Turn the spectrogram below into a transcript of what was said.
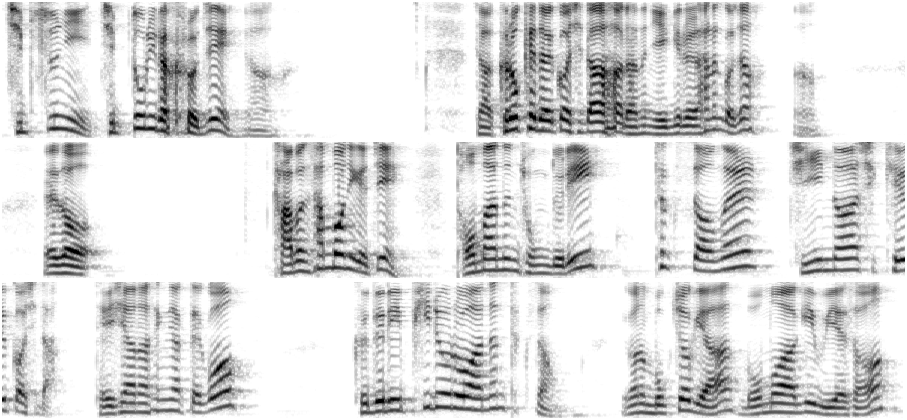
집순이 집돌이라 그러지. 어. 자 그렇게 될 것이다라는 얘기를 하는 거죠. 어. 그래서 답은 3번이겠지. 더 많은 종들이 특성을 진화시킬 것이다. 대시 하나 생략되고 그들이 필요로 하는 특성. 이거는 목적이야. 뭐뭐 하기 위해서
